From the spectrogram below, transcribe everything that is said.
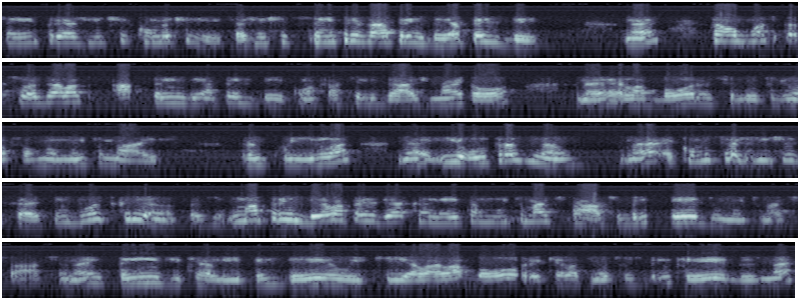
sempre a gente, como eu te disse, a gente sempre vai aprender a perder, né? Então algumas pessoas elas aprendem a perder com a facilidade maior, né? Elaboram esse luto de uma forma muito mais tranquila, né? E outras não, né? É como se a gente dissesse, tem duas crianças, uma aprendeu a perder a caneta muito mais fácil, brinquedo muito mais fácil, né? Entende que ali perdeu e que ela elabora, e que ela tem outros brinquedos, né?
